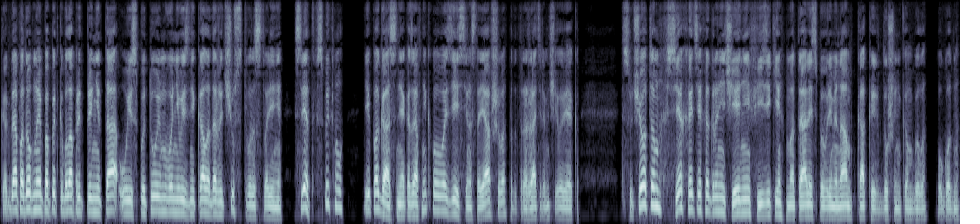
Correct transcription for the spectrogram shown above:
Когда подобная попытка была предпринята, у испытуемого не возникало даже чувства растворения. Свет вспыхнул и погас, не оказав никакого воздействия на стоявшего под отражателем человека. С учетом всех этих ограничений физики мотались по временам, как их душенькам было угодно.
